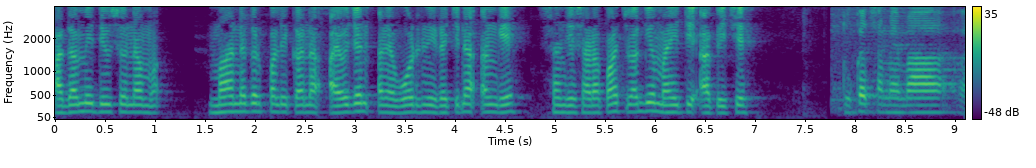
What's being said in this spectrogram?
આગામી દિવસોના મહાનગરપાલિકાના આયોજન અને વોર્ડની રચના અંગે સાંજે સાડા પાંચ વાગ્યે માહિતી આપી છે. ટૂંક જ સમયમાં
